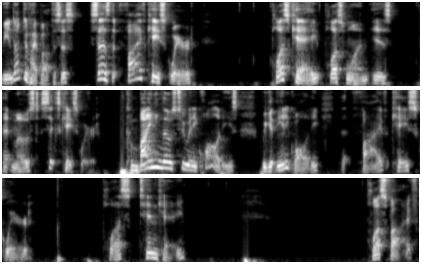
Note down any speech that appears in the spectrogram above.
The inductive hypothesis says that 5k squared plus k plus 1 is at most 6k squared. Combining those two inequalities, we get the inequality that 5k squared plus 10k plus 5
